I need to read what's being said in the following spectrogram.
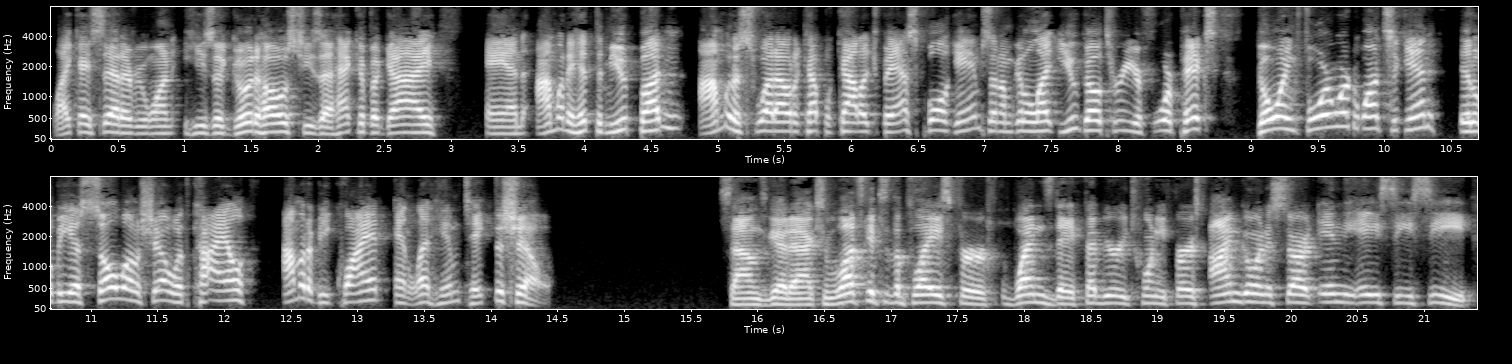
like I said, everyone, he's a good host. He's a heck of a guy. And I'm going to hit the mute button. I'm going to sweat out a couple college basketball games, and I'm going to let you go through your four picks. Going forward, once again, it'll be a solo show with Kyle. I'm going to be quiet and let him take the show. Sounds good, action. Well, let's get to the plays for Wednesday, February 21st. I'm going to start in the ACC.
